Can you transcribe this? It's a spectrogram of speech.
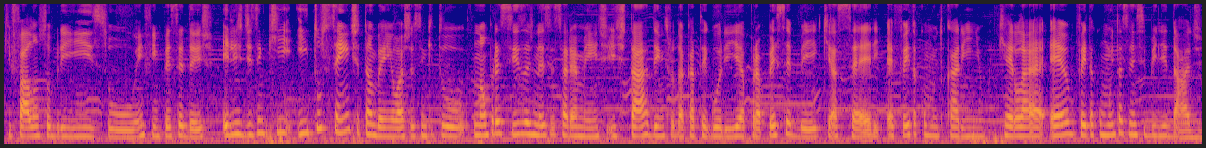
que falam sobre isso, enfim, PCDs, eles dizem que, e tu sente também, eu acho assim que tu não precisas necessariamente estar dentro da categoria para perceber que a série é feita com muito carinho, que ela é feita com muita sensibilidade.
